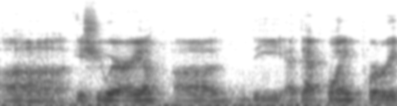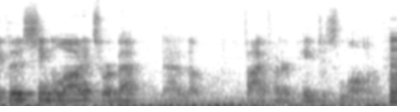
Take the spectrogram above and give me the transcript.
uh, issue area. Uh, the At that point, Puerto Rico's single audits were about, I don't know, 500 pages long. Hmm.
